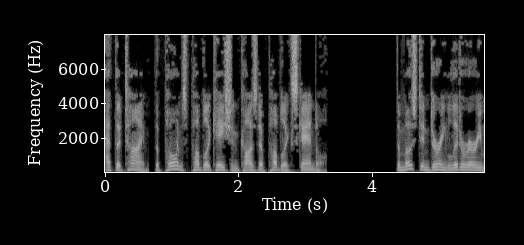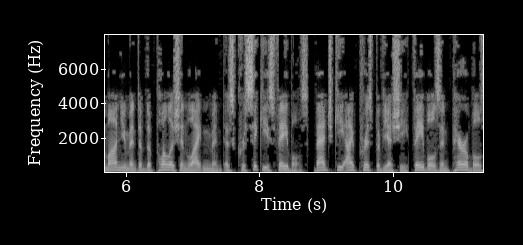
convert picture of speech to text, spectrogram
At the time, the poem's publication caused a public scandal. The most enduring literary monument of the Polish Enlightenment is Krasicki's Fables, Bajki i Przypowieści Fables and Parables,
